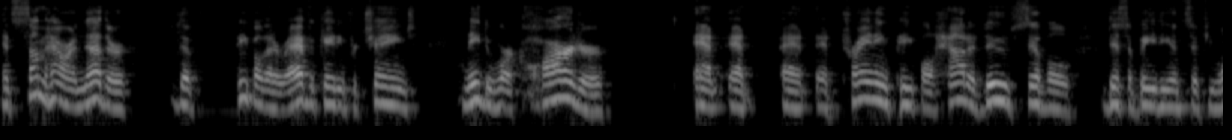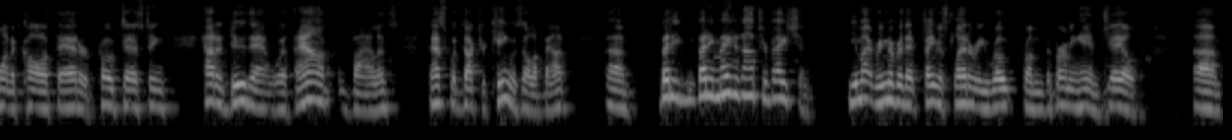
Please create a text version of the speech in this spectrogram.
And somehow or another, the people that are advocating for change need to work harder at, at, at, at training people how to do civil disobedience, if you want to call it that, or protesting, how to do that without violence. That's what Dr. King was all about. Um, but he but he made an observation. You might remember that famous letter he wrote from the Birmingham jail, um,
